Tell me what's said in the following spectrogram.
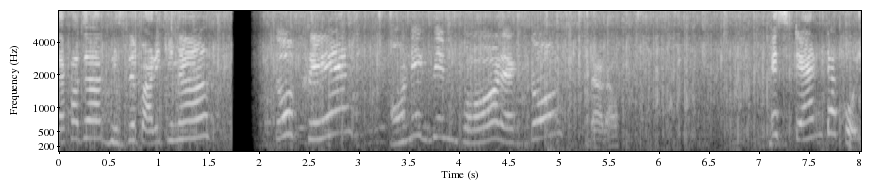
দেখা যাক ভিজতে পারি কিনা। তো ফ্রেন্ড অনেক দিন পর একদম, দাঁড়াও। এই স্ট্যান্ডটা কই?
